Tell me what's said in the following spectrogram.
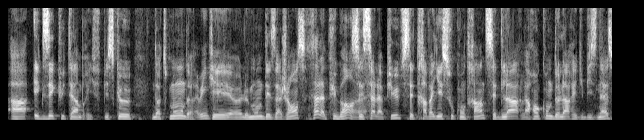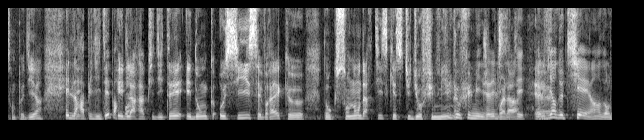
à exécuter un brief, puisque notre monde, ah qui est euh, le monde des agences, c'est ça la pub. Hein, c'est ça la pub, c'est travailler sous contrainte, c'est de l'art, la rencontre de l'art et du business, on peut dire. Et de la rapidité, parfois. Et de la rapidité. Et donc aussi, c'est vrai que donc son nom d'artiste qui est Studio Fulmine. Studio Fulmine, j'allais le citer. Elle euh, vient de Thiers, hein, dans, le,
